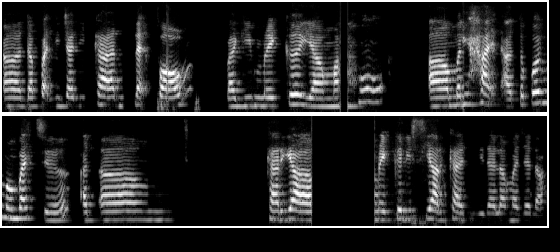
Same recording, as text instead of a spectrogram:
uh, dapat dijadikan platform bagi mereka yang mahu uh, melihat ataupun membaca uh, um, karya mereka disiarkan di dalam majalah.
